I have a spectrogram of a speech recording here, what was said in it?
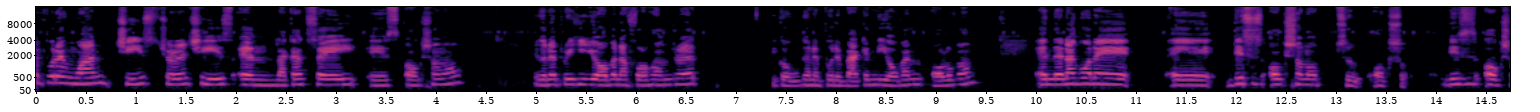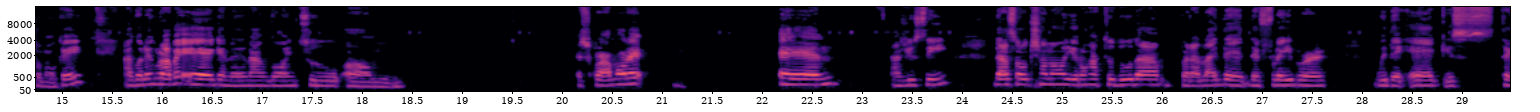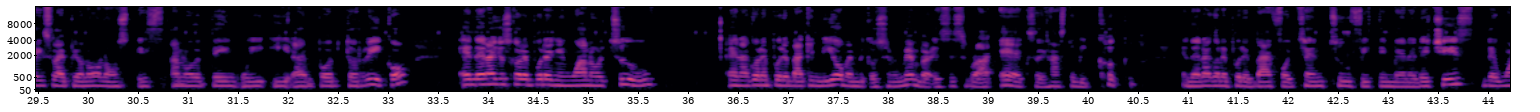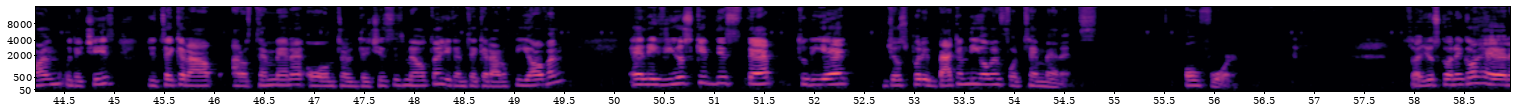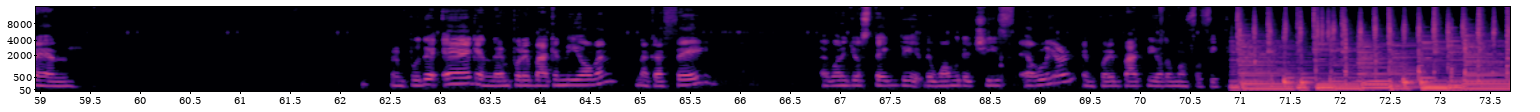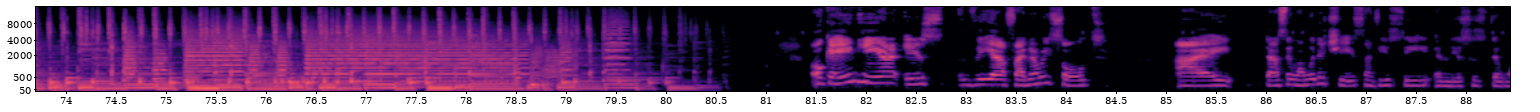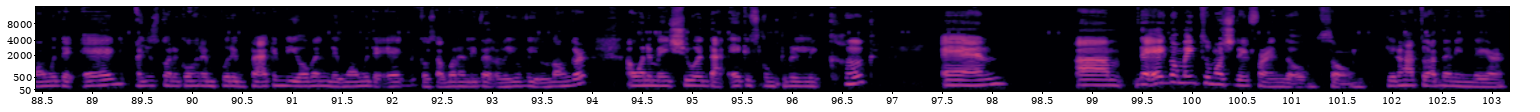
Gonna put in one cheese, cheddar cheese, and like I say, is optional. You're gonna preheat your oven at 400 because we're gonna put it back in the oven, all of them. And then I'm gonna, uh, this is optional too, also. This is optional, okay? I'm gonna grab an egg and then I'm going to um, scramble it And as you see, that's optional. You don't have to do that, but I like the, the flavor with the egg. It tastes like piononos. It's another thing we eat in Puerto Rico. And then I just going to put it in one or two. And I'm going to put it back in the oven because remember, it's this raw egg, so it has to be cooked. And then I'm going to put it back for 10 to 15 minutes. The cheese, the one with the cheese, you take it out out of 10 minutes or until the cheese is melted. You can take it out of the oven. And if you skip this step to the egg, just put it back in the oven for 10 minutes. All four. So I'm just going to go ahead and, and put the egg and then put it back in the oven. Like I say, I'm going to just take the, the one with the cheese earlier and put it back the other one for 15 Okay, here is the uh, final result. I that's the one with the cheese, as you see, and this is the one with the egg. I'm just going to go ahead and put it back in the oven, the one with the egg, because I want to leave it a little bit longer. I want to make sure that egg is completely cooked. And um, the egg don't make too much difference, though, so you don't have to add that in there.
